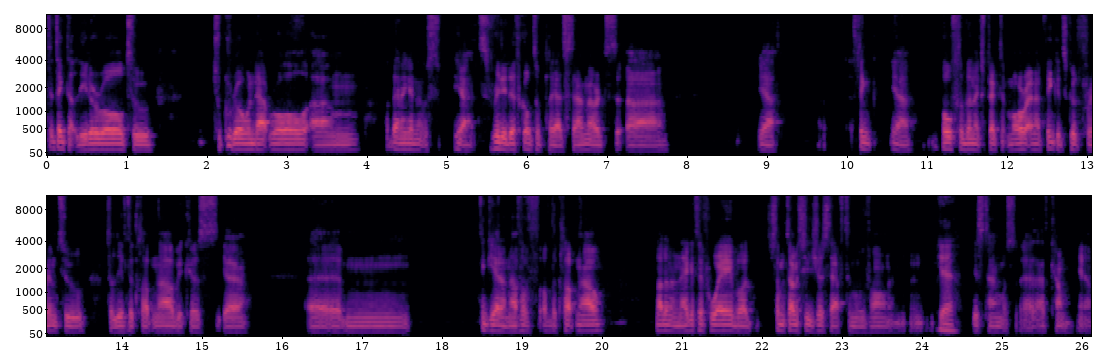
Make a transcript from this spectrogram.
to take that leader role, to to grow in that role. Um, but then again, it was yeah, it's really difficult to play at standards. Uh, yeah, I think yeah, both of them expected more, and I think it's good for him to to leave the club now because yeah, um, I think he had enough of, of the club now. Not in a negative way, but sometimes you just have to move on, and, and Yeah. this time was uh, that come. Yeah.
